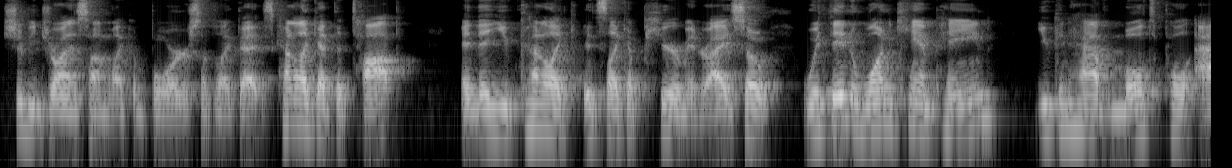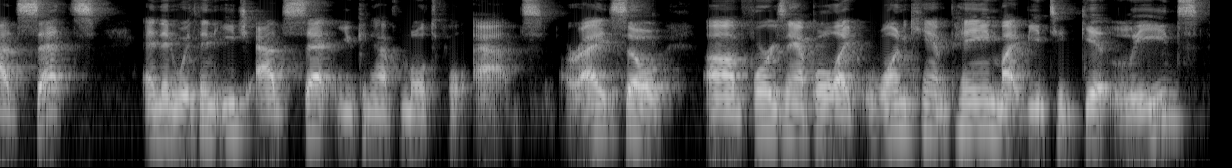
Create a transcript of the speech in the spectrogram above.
should be drawing this on like a board or something like that. It's kind of like at the top and then you kind of like it's like a pyramid right? So within one campaign you can have multiple ad sets and then within each ad set you can have multiple ads all right? So um, for example like one campaign might be to get leads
